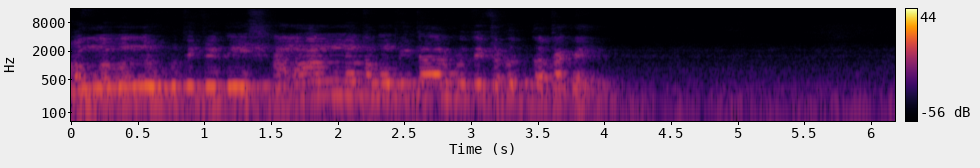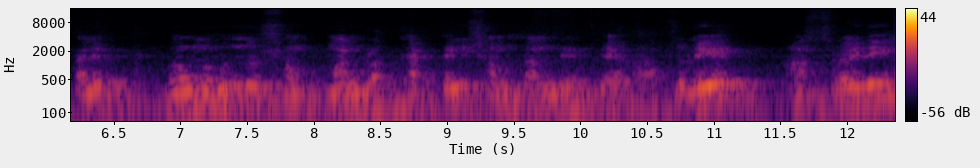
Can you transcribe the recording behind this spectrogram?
বঙ্গবন্ধুর প্রতি যদি সামান্যতম পিতার প্রতি ছোটতা থাকে, তাহলে বঙ্গবন্ধুর সম্মান রক্ষার্থেই সন্তানদেরকে আচলে আশ্রয় দিন।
